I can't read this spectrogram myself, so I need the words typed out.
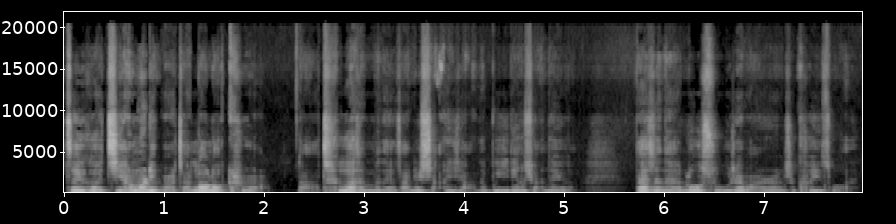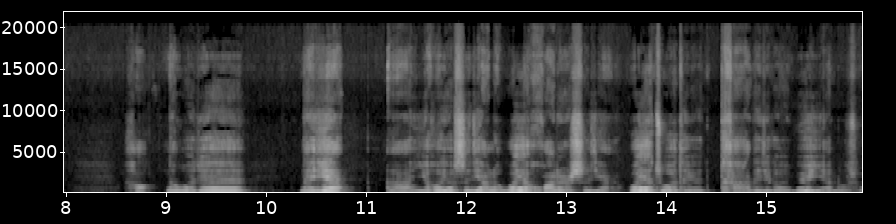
这个节目里边咱唠唠嗑啊，车什么的，咱就想一想，那不一定选这个。但是呢，路书这玩意儿是可以做的。好，那我这哪天啊，以后有时间了，我也花点时间，我也做他他的这个越野路书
